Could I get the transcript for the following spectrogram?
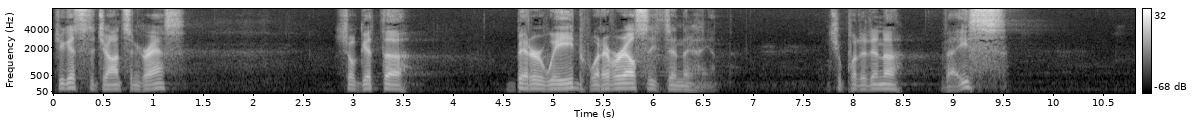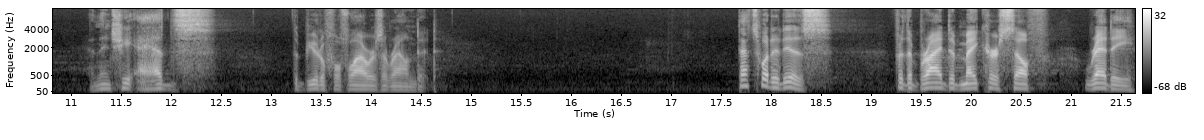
She gets the Johnson grass. She'll get the bitter weed, whatever else is in their hand. She'll put it in a vase. And then she adds the beautiful flowers around it. That's what it is for the bride to make herself ready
